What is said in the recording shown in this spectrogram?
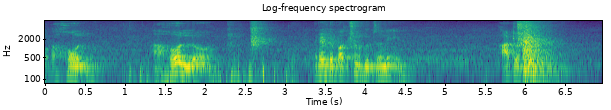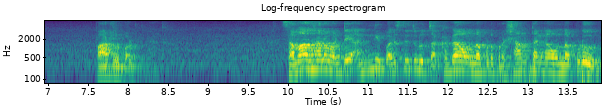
ఒక హోల్. ఆ హోల్లో రెండు పక్షులు కూర్చొని పాటలు పాడుతున్నాయంట. పాటలు పాడుతున్నాయంట. సమాధానం అంటే అన్ని పరిస్థితులు చక్కగా ఉన్నప్పుడు ప్రశాంతంగా ఉన్నప్పుడు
